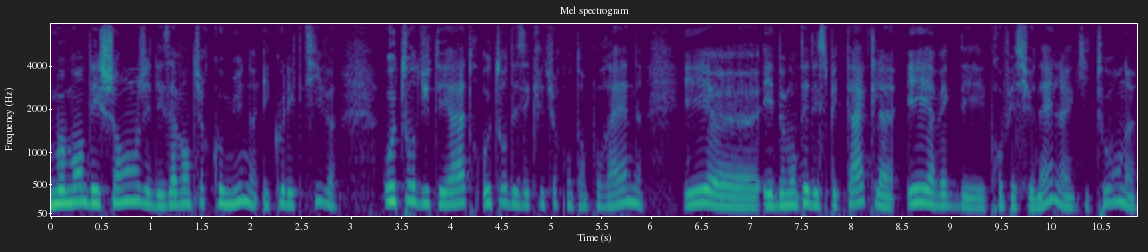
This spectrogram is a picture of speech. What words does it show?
moments d'échange et des aventures communes et collectives autour du théâtre, autour des écritures contemporaines, euh, et de monter des spectacles et avec des professionnels qui tournent,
